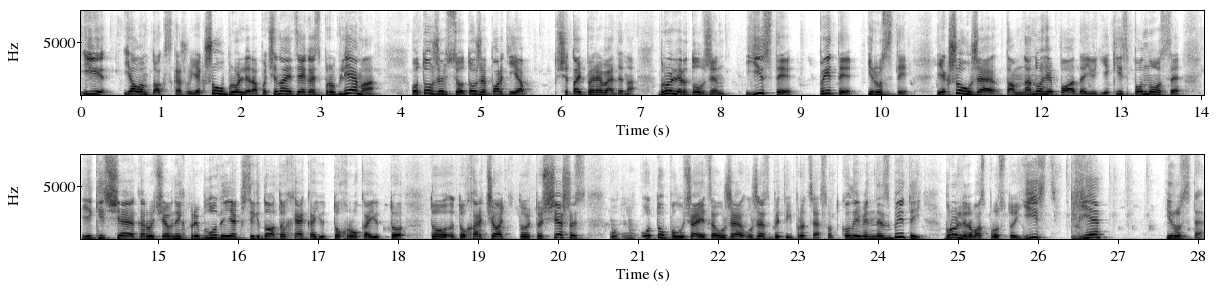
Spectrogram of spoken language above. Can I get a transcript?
І я вам так скажу: якщо у бройлера починається якась проблема, ото вже все, то вже партія, считай, переведена. Бройлер должен їсти. Пити і рости. Якщо вже там на ноги падають, якісь поноси, якісь ще коротше, в них приблуди, як завжди, то хекають, то хрокають, то, то, то харчать, то, то ще щось, ото виходить вже, вже збитий процес. От коли він не збитий, бройлер вас просто їсть, п'є і росте.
